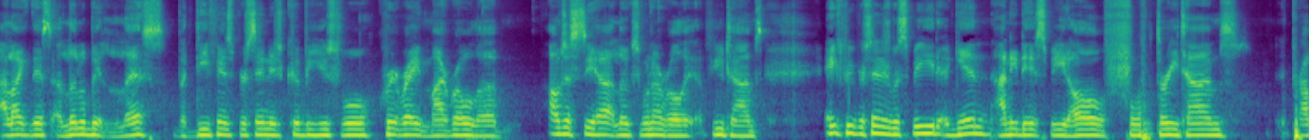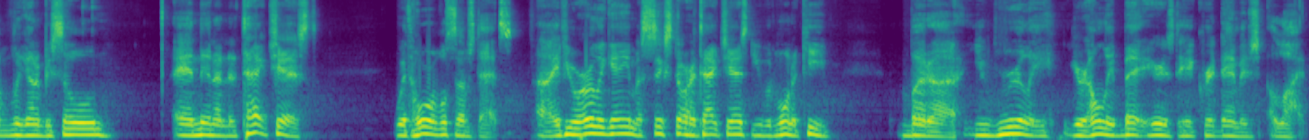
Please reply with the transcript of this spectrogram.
I like this a little bit less, but defense percentage could be useful. Crit rate might roll up. I'll just see how it looks when I roll it a few times. HP percentage with speed, again, I need to hit speed all four, three times. Probably going to be sold. And then an attack chest with horrible substats. Uh, if you were early game, a six star attack chest you would want to keep, but uh, you really your only bet here is to hit crit damage a lot,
